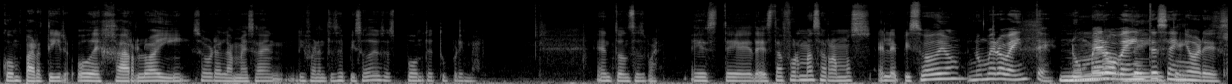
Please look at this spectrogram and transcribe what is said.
compartir o dejarlo ahí sobre la mesa en diferentes episodios es ponte tú primero. Entonces, bueno, este, de esta forma cerramos el episodio. Número 20. Número Número 20, 20. señores.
